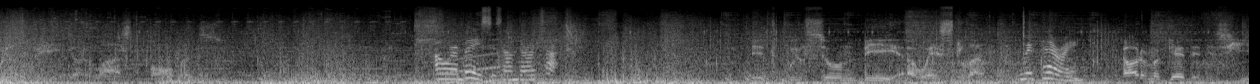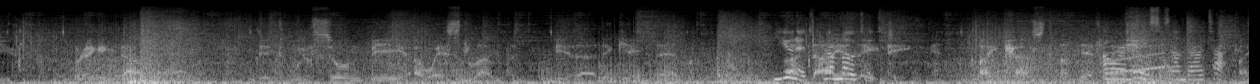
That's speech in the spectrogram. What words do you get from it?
will be your last moments. Our base is under attack. It will soon be a wasteland. Repairing. Armageddon is here, bringing down. It will soon be a wasteland. Eradicate them. Unit promoted. I cast a Our base is under attack. I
